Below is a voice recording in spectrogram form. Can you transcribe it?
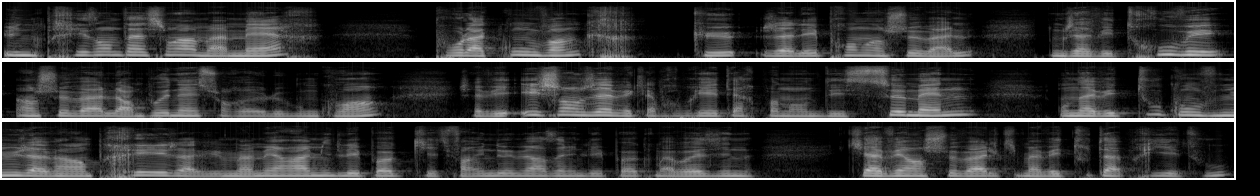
une présentation à ma mère pour la convaincre que j'allais prendre un cheval. Donc j'avais trouvé un cheval, un poney sur euh, le bon coin. J'avais échangé avec la propriétaire pendant des semaines. On avait tout convenu. J'avais un prêt. J'avais ma meilleure amie de l'époque, qui enfin une de mes meilleures amies de l'époque, ma voisine, qui avait un cheval, qui m'avait tout appris et tout.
